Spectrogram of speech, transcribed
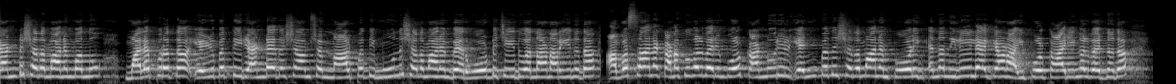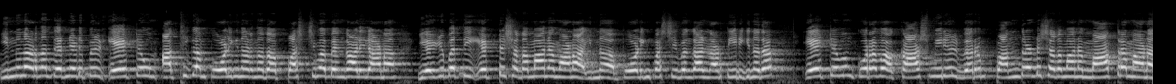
രണ്ട് ശതമാനം വന്നു. മലപ്പുറത്ത് എഴുപത്തി രണ്ട് ദശാംശം നാൽപ്പത്തി മൂന്ന് ശതമാനം പേർ വോട്ട് ചെയ്തു എന്നാണ് അറിയുന്നത്. അവസാന കണക്കുകൾ വരുമ്പോൾ കണ്ണൂരിൽ എൺപത് ശതമാനം പോളിംഗ് എന്ന നിലയിലേക്കാണ് ഇപ്പോൾ കാര്യങ്ങൾ വരുന്നത്. ഇന്ന് നടന്ന തെരഞ്ഞെടുപ്പിൽ ഏറ്റവും അധികം പോളിംഗ് നടന്നത് പശ്ചിമ ബംഗാളിലാണ്. എഴുപത്തി എട്ട് ശതമാനമാണ് ഇന്ന് പോളിംഗ് പശ്ചിമ ബംഗാൾ നടത്തിയിരിക്കുന്നത്. ഏറ്റവും കുറവ് കാശ്മീരിൽ വെറും പന്ത്രണ്ട് ശതമാനം മാത്രമാണ്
